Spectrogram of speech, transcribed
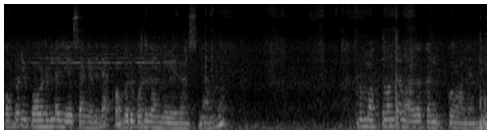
కొబ్బరి పౌడర్లో చేసాం కదండి ఆ కొబ్బరి కూడా దానిలో వేసేస్తున్నాను. ఇప్పుడు మొత్తం అంతా బాగా కలుపుకోవాలండి.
